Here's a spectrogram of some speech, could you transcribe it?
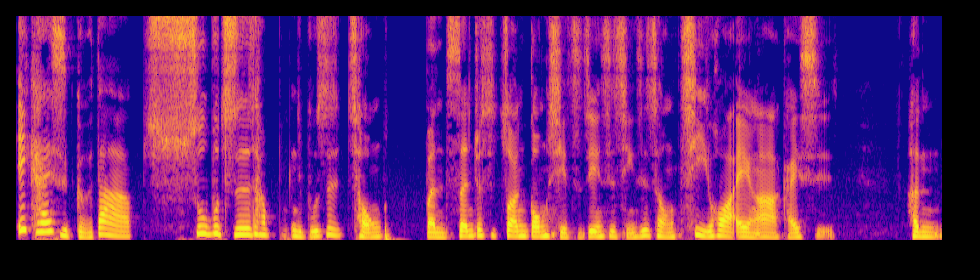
一开始葛大殊不知他你不是从本身就是专攻写词这件事情，是从企划 A N R 开始，很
